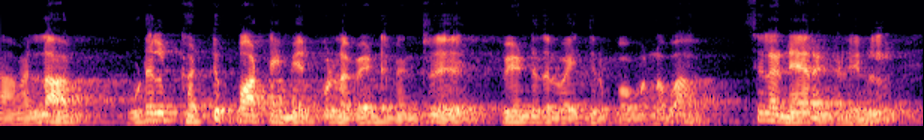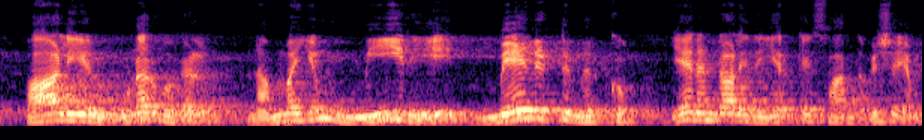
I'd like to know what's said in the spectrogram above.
நாம் எல்லாம் உடல் கட்டுப்பாட்டை மேற்கொள்ள வேண்டும் என்று வேண்டுதல் வைத்திருப்போம் அல்லவா? சில நேரங்களில் பாலியல் உணர்வுகள் நம்மையும் மீறி மேலிட்டு நிற்கும். ஏனென்றால் இது இயற்கை சார்ந்த விஷயம்.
